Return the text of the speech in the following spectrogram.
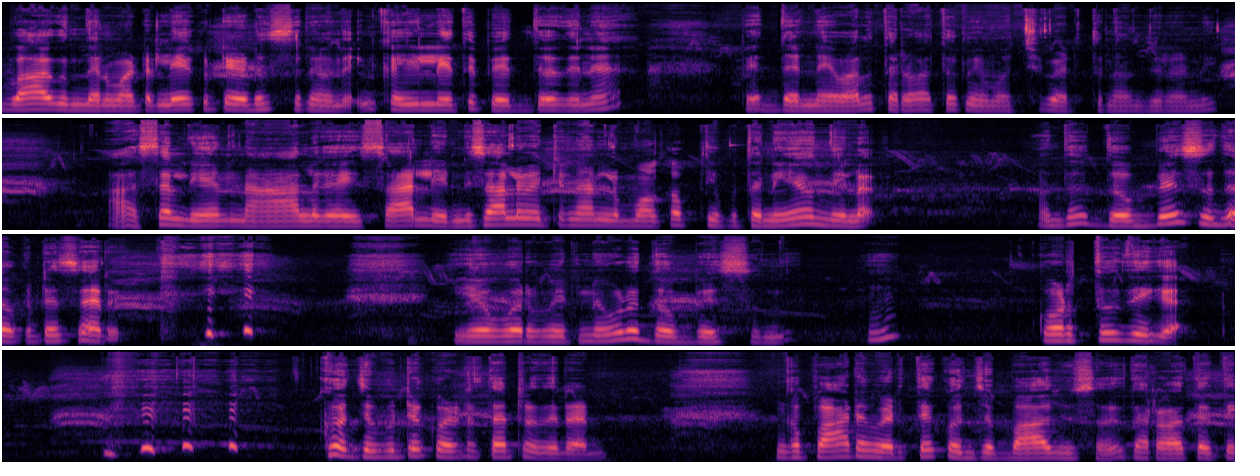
బాగుందనమాట లేకుంటే ఏడుస్తూనే ఉంది. ఇంకా ఇల్లు అయితే పెద్దదినే. పెద్దన్నయ్య వాళ్ళు తర్వాత మేము వచ్చి పెడుతున్నాం చూడండి. అసలు నేను నాలుగైదు సార్లు ఎన్నిసార్లు పెట్టినా మోకప్ తిప్పుతూనే ఉంది ఇలా. అంతా దొబ్బేస్తుంది ఒకటేసారి. ఎవరు పెట్టినా కూడా దొబ్బేస్తుంది. కొడుతుంది ఇక. కొంచెం పుట్టే కొట్టతట్టుంది నన్ను. ఇంకా పాట పెడితే కొంచెం బాగా చూస్తుంది. తర్వాత అయితే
